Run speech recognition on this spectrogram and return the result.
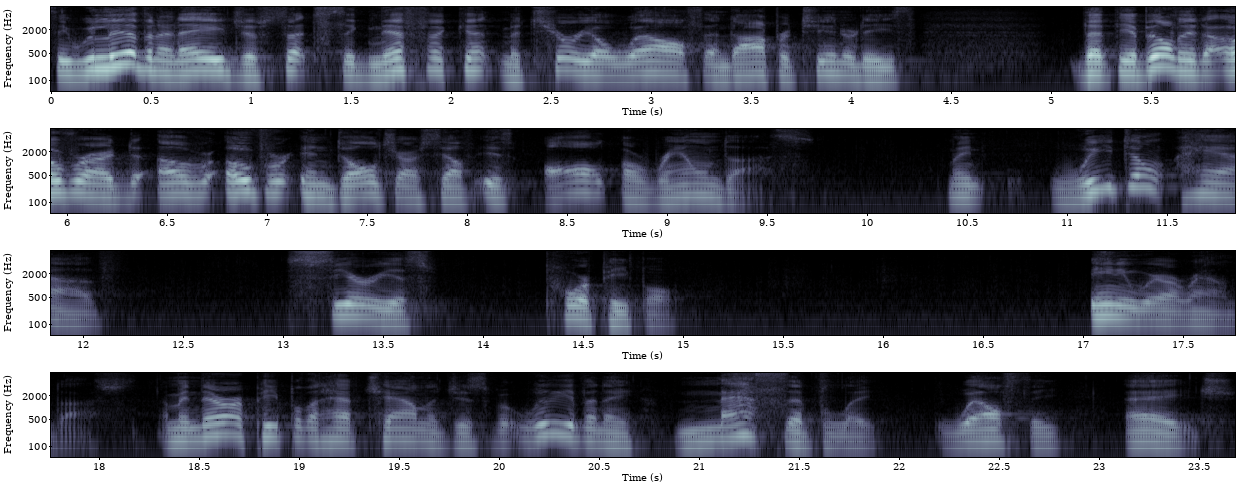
See, we live in an age of such significant material wealth and opportunities that the ability to over, over, overindulge ourselves is all around us. I mean, we don't have serious poor people anywhere around us. I mean, there are people that have challenges, but we live in a massively wealthy age.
